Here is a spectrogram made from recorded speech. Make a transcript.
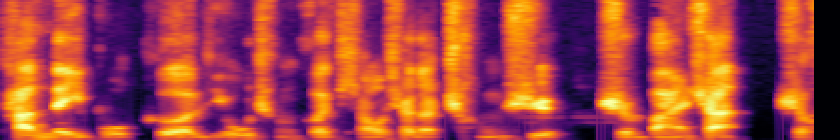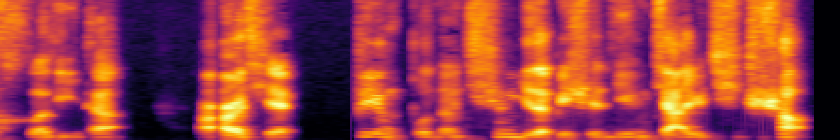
它内部各流程和条线的程序是完善、是合理的，而且并不能轻易的被谁凌驾于其之上。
